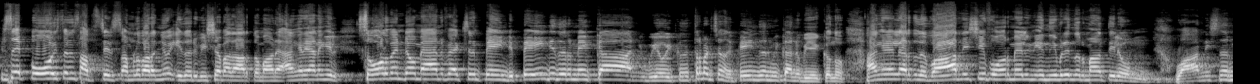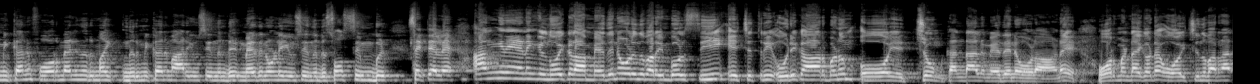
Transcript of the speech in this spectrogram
ഇറ്റ്സ് എ പോയിസൺ സബ്സ്റ്റൻസ് നമ്മൾ പറഞ്ഞു ഇതൊരു വിഷപദാർത്ഥമാണ്. അങ്ങനെയാണെങ്കിൽ സോൾവെന്റോ മാനുഫാക്ചറിംഗ് പെയിന്റ് പെയിന്റ് നിർമ്മിക്കാൻ ഉപയോഗിക്കുന്നു. ഇത്ര പഠിച്ചാൽ പെയിന്റ് നിർമ്മിക്കാൻ ഉപയോഗിക്കുന്നു. അങ്ങനെയുള്ള അടുത്തത് വാർണിഷി ഫോർമാലിൻ എന്നിവയുടെ നിർമ്മാണത്തിലും. വാർണിഷ് നിർമ്മിക്കാനും ഫോർമാലിൻ നിർമ്മിക്കാനും ആര് യൂസ് ചെയ്യുന്നുണ്ട്? മെഥനോളിനെ യൂസ് ചെയ്യുന്നുണ്ട്. സോ സിമ്പിൾ സെറ്റ് അല്ലേ? അങ്ങനെയാണെങ്കിൽ നോക്കിക്കടാ മെഥനോൾ എന്ന് പറയുമ്പോൾ സി എച്ച് ത്രീ ഒരു കാർബണും ഒ എച്ചും കണ്ടാൽ മെഥനോൾ ആണ്. ഓർമ്മ ഉണ്ടായിക്കോട്ടെ. ഒ എച്ച് എന്ന് പറഞ്ഞാൽ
